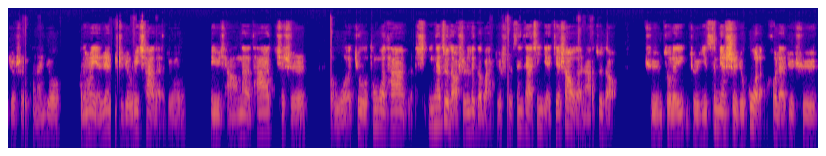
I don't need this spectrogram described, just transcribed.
就是可能就很多人也认识，就 Richard，就林宇强。那他其实我就通过他，应该最早是那个吧，就是森下欣姐介绍的，然后最早。去做了一就是一次面试就过了，后来就去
